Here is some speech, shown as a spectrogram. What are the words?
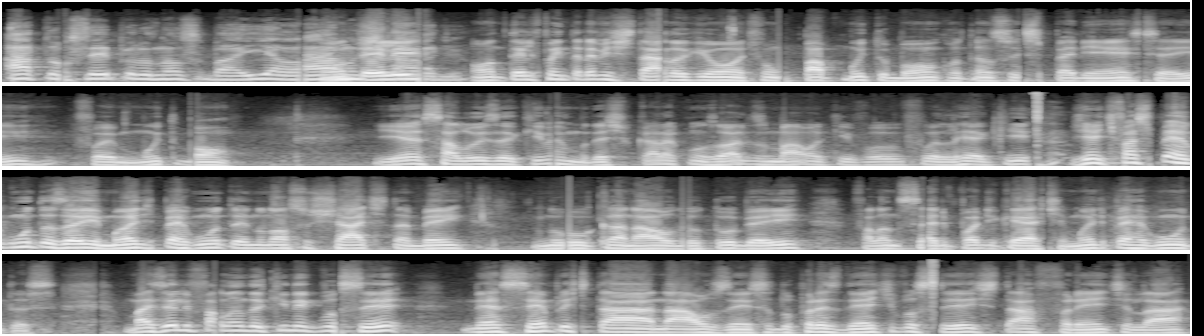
a torcer pelo nosso Bahia lá ontem no ele, estádio. Ontem ele foi entrevistado aqui ontem, foi um papo muito bom, contando sua experiência aí, foi muito bom. E essa luz aqui, meu irmão, deixa o cara com os olhos mal aqui. Vou, vou ler aqui. Gente, faz perguntas aí, mande perguntas aí no nosso chat também, no canal do YouTube aí, falando sério podcast. Mande perguntas. Mas ele falando aqui, né, que você né, sempre está na ausência do presidente, você está à frente lá,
